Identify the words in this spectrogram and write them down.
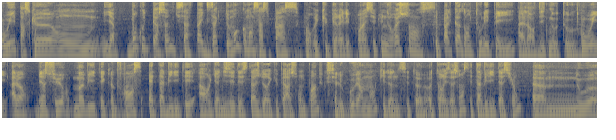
Oui, parce que il y a beaucoup de personnes qui savent pas exactement comment ça se passe pour récupérer les points. Et c'est une vraie chance. C'est pas le cas dans tous les pays. Alors dites-nous tout. Oui, alors bien sûr, Mobilité Club France est habilité à organiser des stages de récupération de points, puisque c'est le gouvernement qui donne cette euh, autorisation, cette habilitation. Euh, nous, euh,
